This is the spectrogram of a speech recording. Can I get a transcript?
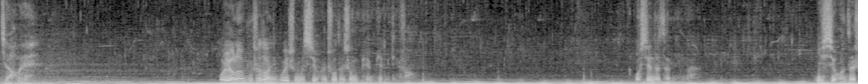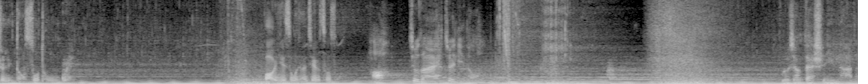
佳慧，我原来不知道你为什么喜欢住在这么偏僻的地方，我现在才明白，你喜欢在这里当缩头乌龟。不好意思，我想借个厕所。好，就在最里头。录像带是你拿的，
